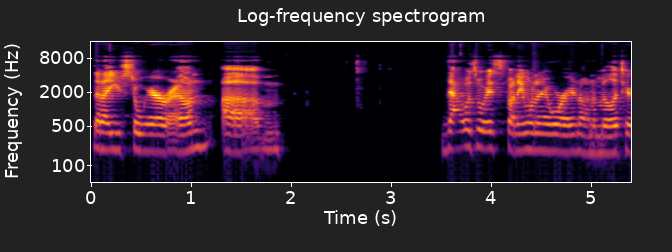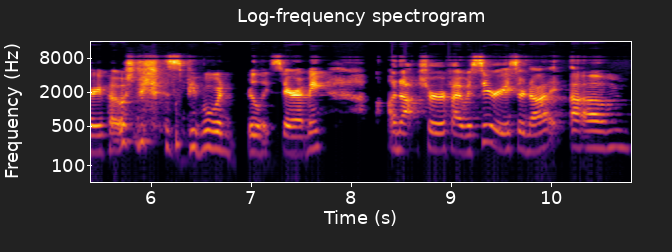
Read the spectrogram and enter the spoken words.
that I used to wear around. Um, that was always funny when I wore it on a military post because people would really stare at me. I'm not sure if I was serious or not. Um,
